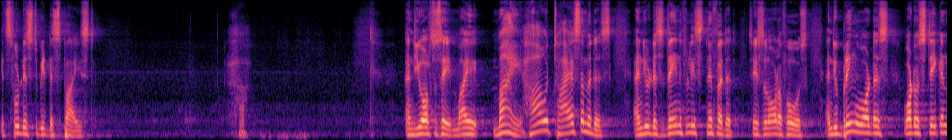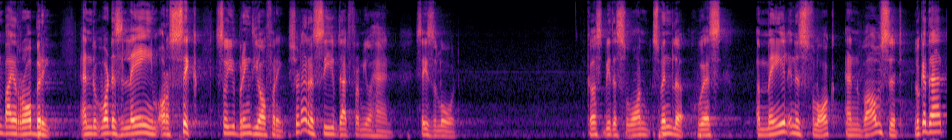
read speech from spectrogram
its food is to be despised. And you also say, My, my, how tiresome it is and you disdainfully sniff at it, says the Lord of hosts, and you bring what is what was taken by robbery and what is lame or sick, so you bring the offering. Should I receive that from your hand? says the Lord. Cursed be the swan, swindler who has a male in his flock and vows it. Look at that.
